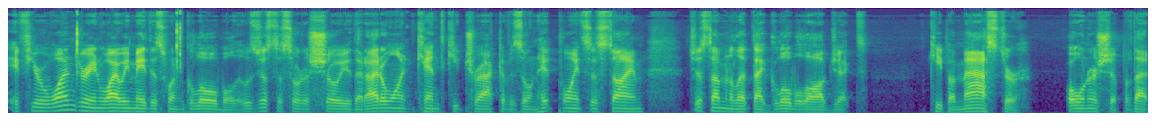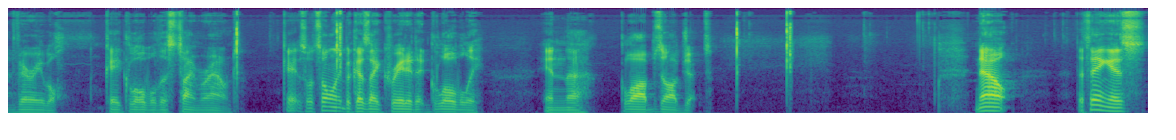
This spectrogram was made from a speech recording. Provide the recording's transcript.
if you're wondering why we made this one global, it was just to sort of show you that I don't want Ken to keep track of his own hit points this time. Just I'm going to let that global object keep a master ownership of that variable. Okay, global this time around. Okay, so it's only because I created it globally in the globs object. Now, the thing is,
